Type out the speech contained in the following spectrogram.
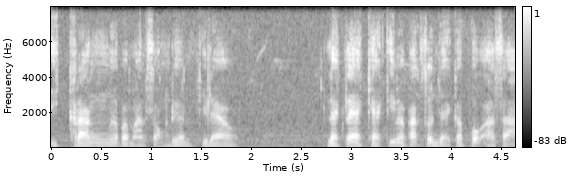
อีกครั้งเมื่อประมาณ 2 เดือนที่แล้ว แรกๆ แขกที่มาพักส่วนใหญ่ก็พวกอาสา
